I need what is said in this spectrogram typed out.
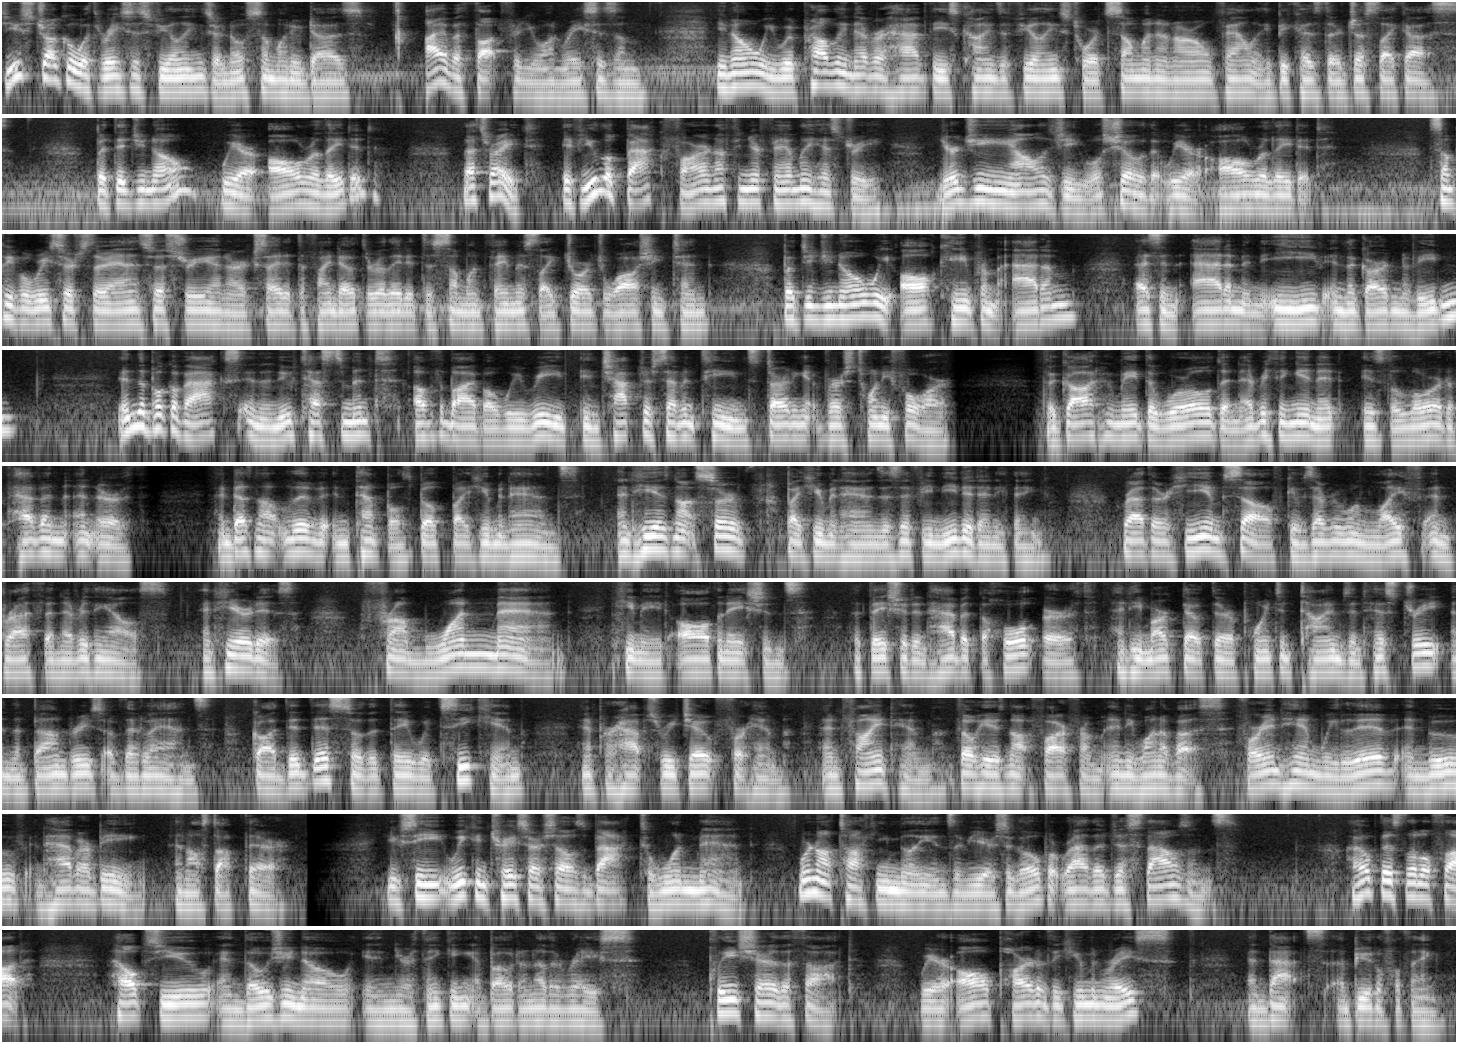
Do you struggle with racist feelings or know someone who does? I have a thought for you on racism. You know, we would probably never have these kinds of feelings towards someone in our own family because they're just like us. But did you know we are all related? That's right. If you look back far enough in your family history, your genealogy will show that we are all related. Some people research their ancestry and are excited to find out they're related to someone famous like George Washington, but did you know we all came from Adam, as in Adam and Eve in the Garden of Eden? In the book of Acts in the New Testament of the Bible, we read in chapter 17, starting at verse 24, The God who made the world and everything in it is the Lord of heaven and earth, and does not live in temples built by human hands. And he is not served by human hands as if he needed anything. Rather, he himself gives everyone life and breath and everything else. And here it is. From one man he made all the nations, that they should inhabit the whole earth, and he marked out their appointed times in history and the boundaries of their lands. God did this so that they would seek him and perhaps reach out for him and find him, though he is not far from any one of us. For in him we live and move and have our being. And I'll stop there. You see, we can trace ourselves back to one man. We're not talking millions of years ago, but rather just thousands. I hope this little thought helps you and those you know in your thinking about another race. Please share the thought. We are all part of the human race, and that's a beautiful thing.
